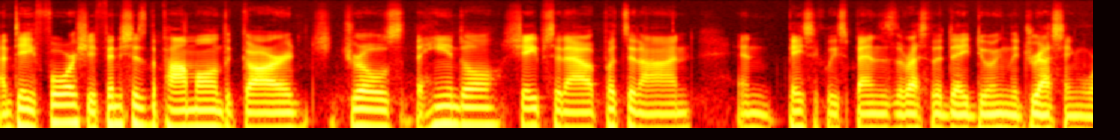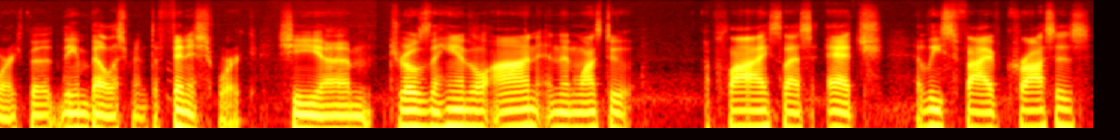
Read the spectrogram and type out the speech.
On day four, she finishes the pommel the guard. She drills the handle, shapes it out, puts it on, and basically spends the rest of the day doing the dressing work, the, the embellishment, the finish work. She um, drills the handle on and then wants to apply slash etch at least five crosses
